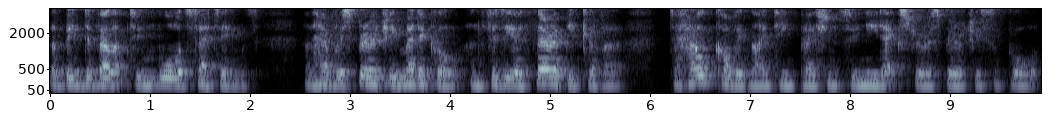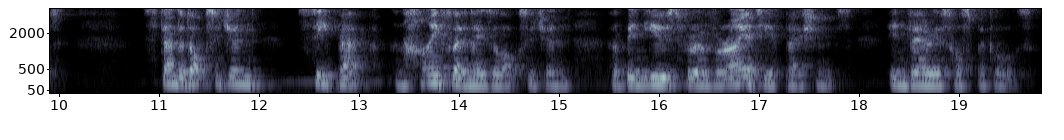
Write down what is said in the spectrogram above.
have been developed in ward settings and have respiratory medical and physiotherapy cover to help COVID 19 patients who need extra respiratory support. Standard oxygen, CPAP, and high flow nasal oxygen have been used for a variety of patients in various hospitals.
